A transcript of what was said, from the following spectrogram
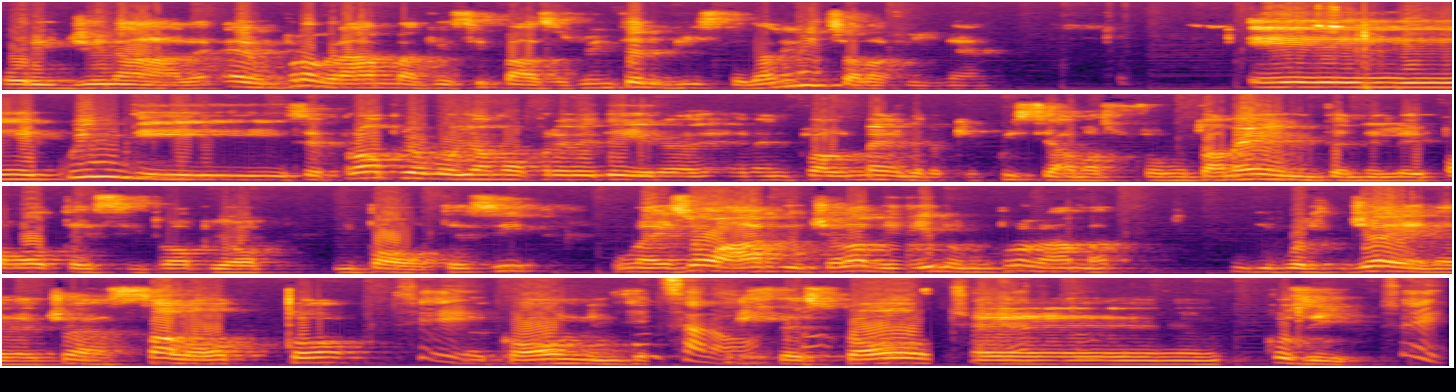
originale, è un programma che si basa su interviste dall'inizio alla fine e quindi se proprio vogliamo prevedere eventualmente, perché qui siamo assolutamente nelle ipotesi, proprio ipotesi, una Isoardi ce la vedo in un programma di quel genere, cioè a salotto Sì, eh, con interviste, storie, così. Sì,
